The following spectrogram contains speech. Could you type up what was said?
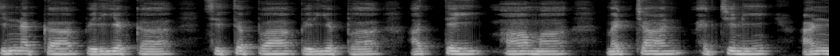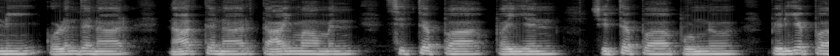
சின்னக்கா பெரியக்கா சித்தப்பா பெரியப்பா அத்தை மாமா மச்சான் மச்சினி அண்ணி கொழுந்தனார் நாத்தனார் தாய்மாமன் சித்தப்பா பையன் சித்தப்பா பொண்ணு பெரியப்பா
